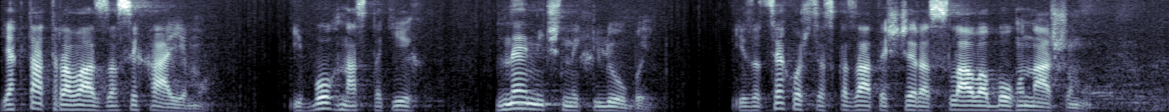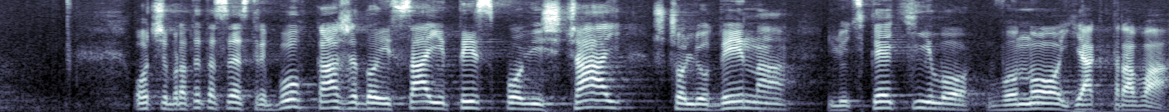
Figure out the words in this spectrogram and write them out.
Як та трава засихаємо. І Бог нас таких немічних любить. І за це хочеться сказати ще раз слава Богу нашому. Отже, брати та сестри, Бог каже до Ісаї: ти сповіщай, що людина, людське тіло, воно як трава.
